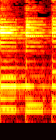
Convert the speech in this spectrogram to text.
you.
